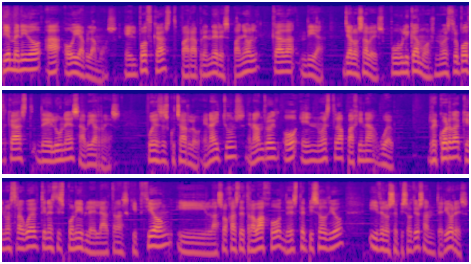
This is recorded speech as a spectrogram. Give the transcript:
Bienvenido a Hoy Hablamos, el podcast para aprender español cada día. Ya lo sabes, publicamos nuestro podcast de lunes a viernes. Puedes escucharlo en iTunes, en Android o en nuestra página web Recuerda que en nuestra web tienes disponible la transcripción y las hojas de trabajo de este episodio y de los episodios anteriores.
